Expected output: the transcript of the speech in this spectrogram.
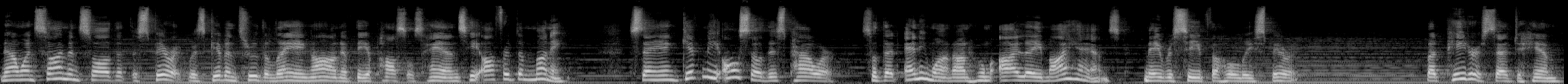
Now, when Simon saw that the Spirit was given through the laying on of the apostles' hands, he offered them money saying, Give me also this power, so that anyone on whom I lay my hands may receive the Holy Spirit. But Peter said to him,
